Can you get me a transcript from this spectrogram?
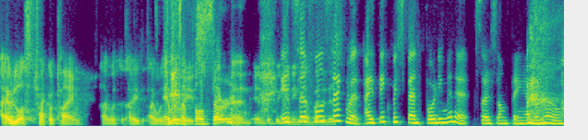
I have lost track of time. I was I, I was it was a full segment in, in the beginning. It's a full segment. I think we spent 40 minutes or something. I don't know.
